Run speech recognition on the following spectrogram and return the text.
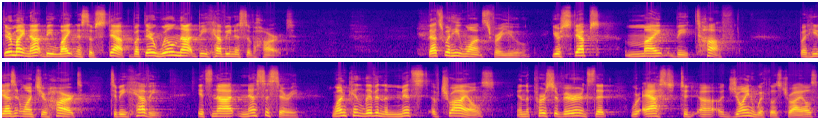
there might not be lightness of step, but there will not be heaviness of heart. That's what He wants for you. Your steps might be tough, but He doesn't want your heart to be heavy. It's not necessary. One can live in the midst of trials and the perseverance that we're asked to uh, join with those trials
